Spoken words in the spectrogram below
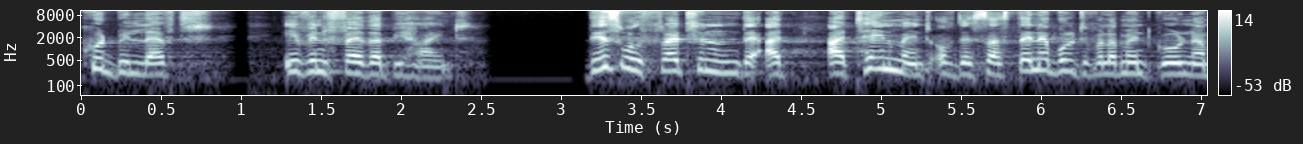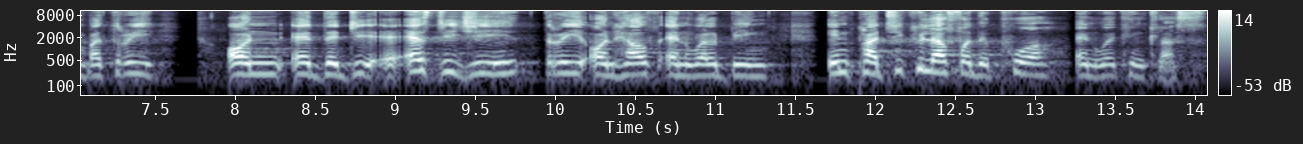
could be left even further behind. This will threaten the attainment of the Sustainable Development Goal number three on uh, the D- uh, SDG 3 on health and well-being, in particular for the poor and working class.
